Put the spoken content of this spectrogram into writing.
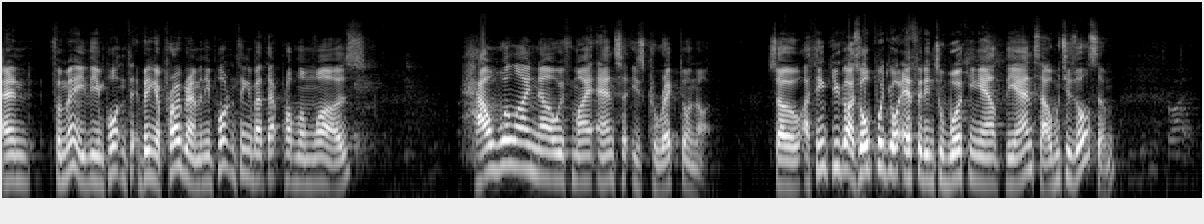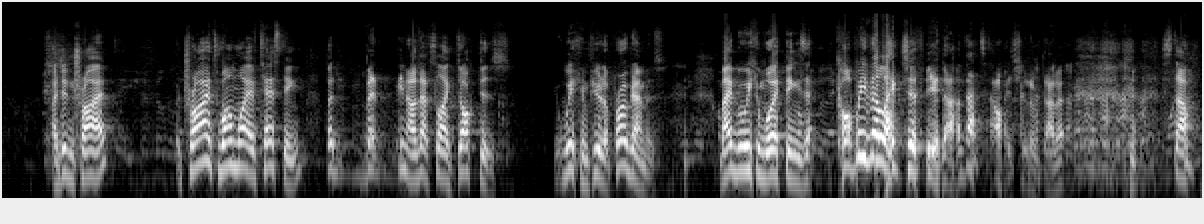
And for me, the important th- being a programmer, the important thing about that problem was, how will I know if my answer is correct or not? So I think you guys all put your effort into working out the answer, which is awesome. I didn't try it. try it's one way of testing, but, but you know, that's like doctors. We're computer programmers. Maybe we can work things out. Copy the lecture theatre. That's how I should have done it. Stuff.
